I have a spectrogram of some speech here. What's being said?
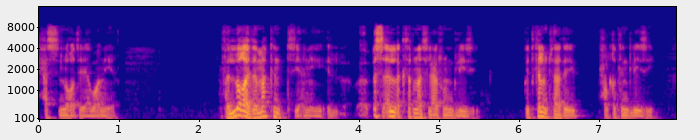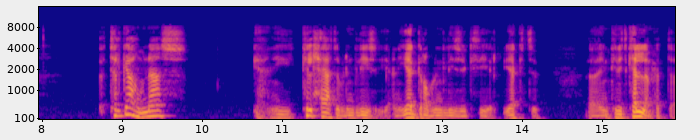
أحسن لغتي اليابانية. فاللغة إذا ما كنت يعني بسال أكثر الناس اللي يعرفون إنجليزي. كنت تكلمت هذه بحلقة إنجليزي. تلقاهم ناس يعني كل حياته بالإنجليزي يعني يقرأ بالإنجليزي كثير يكتب. آه، يمكن يتكلم حتى.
